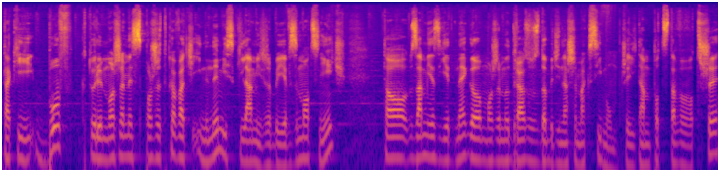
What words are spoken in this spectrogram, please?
taki buff, który możemy spożytkować innymi skillami, żeby je wzmocnić, to zamiast jednego możemy od razu zdobyć nasze maksimum, czyli tam podstawowo 3,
